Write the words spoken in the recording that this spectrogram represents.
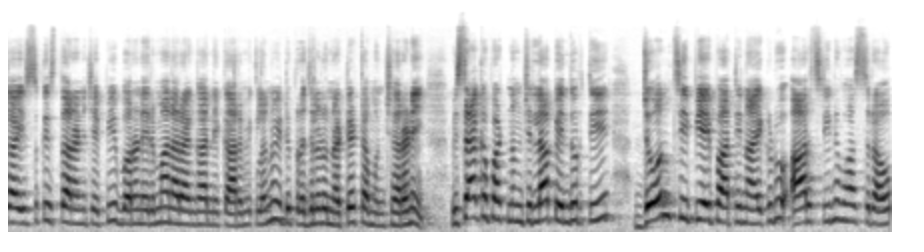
ఇసుకిస్తారని చెప్పి బొన నిర్మాణ రంగాన్ని కార్మికులను ఇటు ప్రజలను నట్టెట్ట ముంచారని. విశాఖపట్నం జిల్లా పెందుర్తి జోన్ సిపిఐ పార్టీ నాయకుడు ఆర్ శ్రీనివాసరావు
